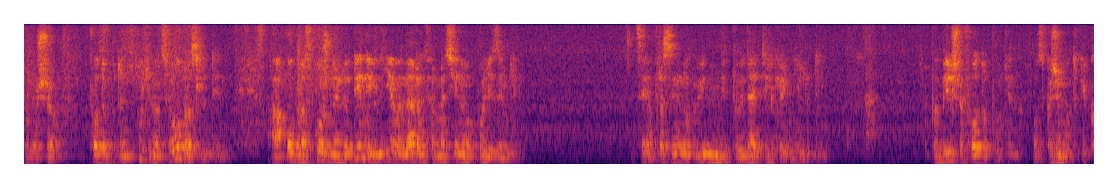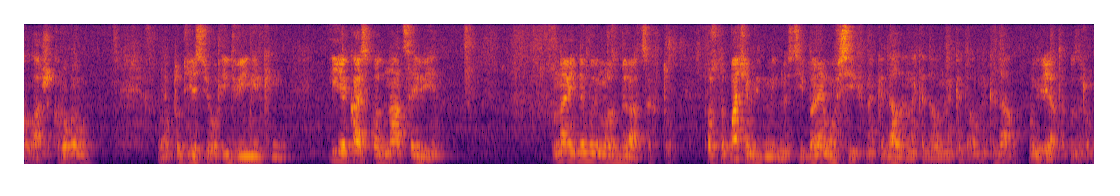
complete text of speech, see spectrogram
тому що фото Путін- Путіна це образ людини, а образ кожної людини він є в енергоінформаційному полі Землі. Цей образ він, він відповідає тільки одній людині. Побільше фото Путіна. От, скажімо, такий колажик робимо. От, тут є його і двійники, і якась одна це він. Навіть не будемо розбиратися хто. Просто бачимо відмінності і беремо всіх, накидали, накидали, накидали, накидали. Ну, і я так зроблю.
